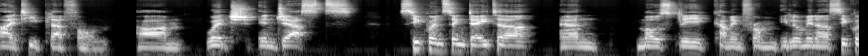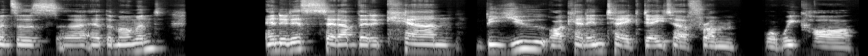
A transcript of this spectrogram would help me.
IT platform um, which ingests sequencing data and mostly coming from Illumina sequences uh, at the moment. And it is set up that it can be you or can intake data from what we call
